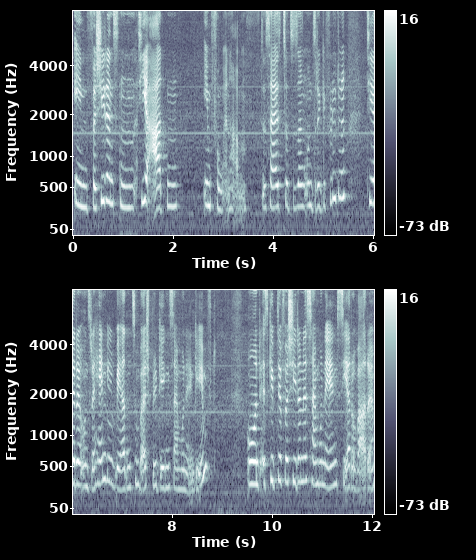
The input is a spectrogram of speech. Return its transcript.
in verschiedensten Tierarten Impfungen haben. Das heißt sozusagen unsere Geflügeltiere, unsere Händel werden zum Beispiel gegen Salmonellen geimpft. Und es gibt ja verschiedene Salmonellen-Serovare.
